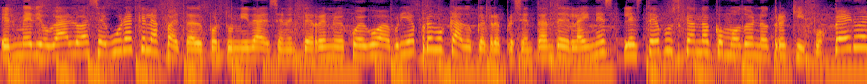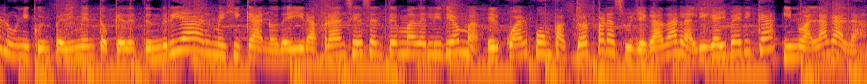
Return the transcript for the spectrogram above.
El medio galo asegura que la falta de oportunidades en el terreno de juego habría provocado que el representante de Laines le esté buscando acomodo en otro equipo, pero el único impedimento que detendría al mexicano de ir a Francia es el tema del idioma, el cual fue un factor para su llegada a la Liga Ibérica y no a la gala.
